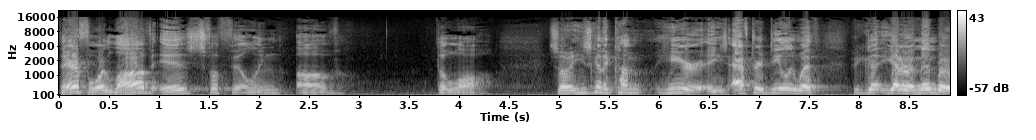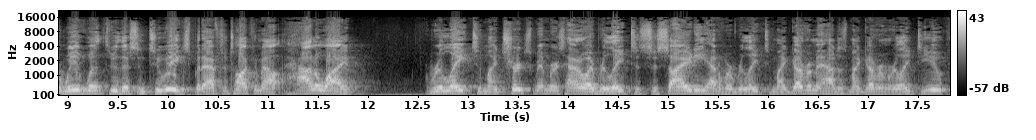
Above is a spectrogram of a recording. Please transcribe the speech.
Therefore, love is fulfilling of the law. So he's going to come here. He's after dealing with. You got, to remember, we went through this in two weeks. But after talking about how do I relate to my church members, how do I relate to society, how do I relate to my government, how does my government relate to you?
